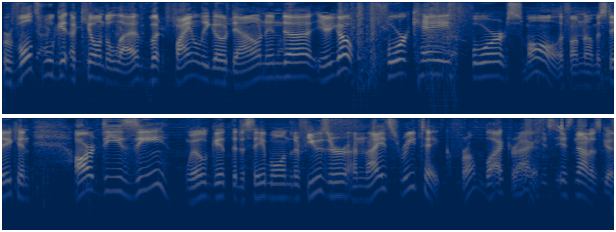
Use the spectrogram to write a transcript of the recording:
Revolts will get a kill onto Lev, but finally go down, and uh, here you go. 4K for Small, if I'm not mistaken. RDZ will get the disable on the defuser. A nice retake from Black Dragon. It's, it's not as good.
